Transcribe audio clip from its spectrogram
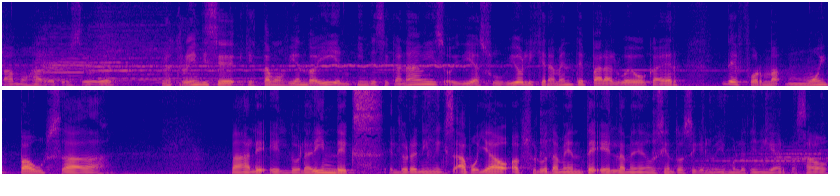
Vamos a retroceder. Nuestro índice que estamos viendo ahí, el índice cannabis, hoy día subió ligeramente para luego caer de forma muy pausada. Vale, el dólar index, el dólar index apoyado absolutamente en la media de 200, así que lo mismo le tiene que haber pasado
